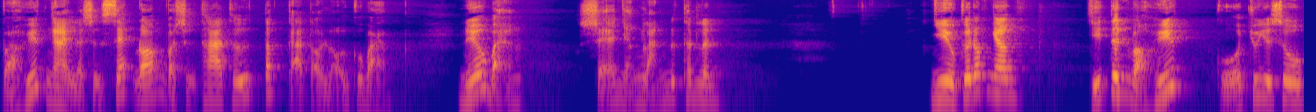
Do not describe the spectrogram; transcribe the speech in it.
và huyết Ngài là sự xét đoán và sự tha thứ tất cả tội lỗi của bạn. Nếu bạn sẽ nhận lãnh Đức Thánh Linh. Nhiều cơ đốc nhân chỉ tin vào huyết của Chúa Giêsu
